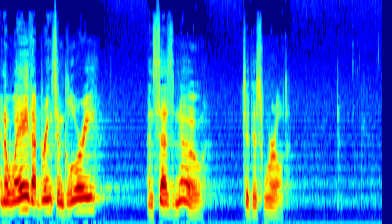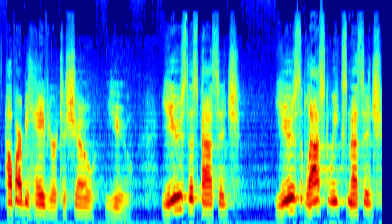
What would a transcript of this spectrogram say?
in a way that brings him glory and says no to this world. Help our behavior to show you. Use this passage, use last week's message,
